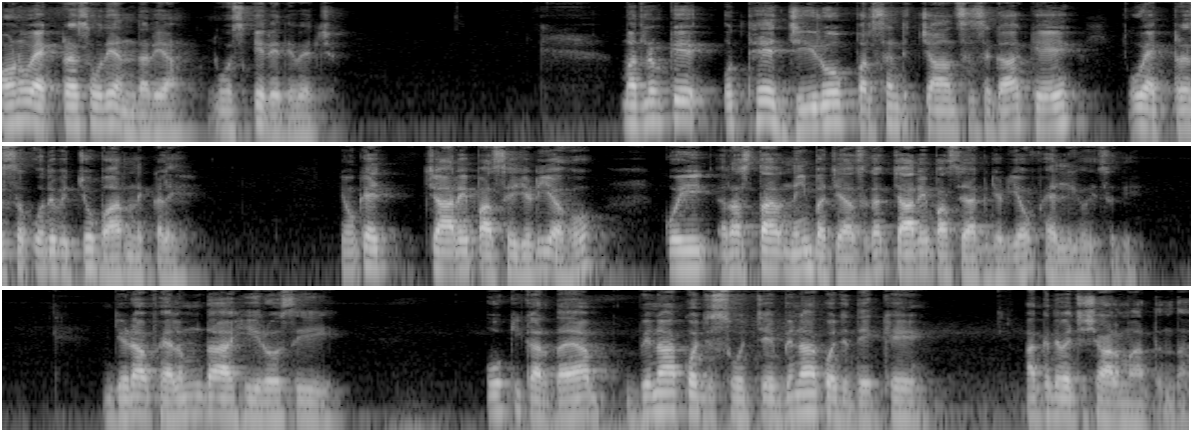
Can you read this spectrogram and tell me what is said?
ਹੁਣ ਉਹ ਐਕਟਰੈਸ ਉਹਦੇ ਅੰਦਰ ਆ, ਉਸ ਘੇਰੇ ਦੇ ਵਿੱਚ। ਮਤਲਬ ਕਿ ਉੱਥੇ 0% ਚਾਂਸ ਸੀਗਾ ਕਿ ਉਹ ਐਕਟਰੈਸ ਉਹਦੇ ਵਿੱਚੋਂ ਬਾਹਰ ਨਿਕਲੇ। ਕਿਉਂਕਿ ਚਾਰੇ ਪਾਸੇ ਜਿਹੜੀ ਆ ਉਹ ਕੋਈ ਰਸਤਾ ਨਹੀਂ ਬਚਿਆ ਸੀਗਾ, ਚਾਰੇ ਪਾਸੇ ਅੱਗ ਜਿਹੜੀ ਆ ਉਹ ਫੈਲੀ ਹੋਈ ਸੀਗੀ। ਜਿਹੜਾ ਫਿਲਮ ਦਾ ਹੀਰੋ ਸੀ ਉਹ ਕੀ ਕਰਦਾ ਆ? ਬਿਨਾਂ ਕੁਝ ਸੋਚੇ, ਬਿਨਾਂ ਕੁਝ ਦੇਖੇ ਅੱਗ ਦੇ ਵਿੱਚ ਛਾਲ ਮਾਰ ਦਿੰਦਾ।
